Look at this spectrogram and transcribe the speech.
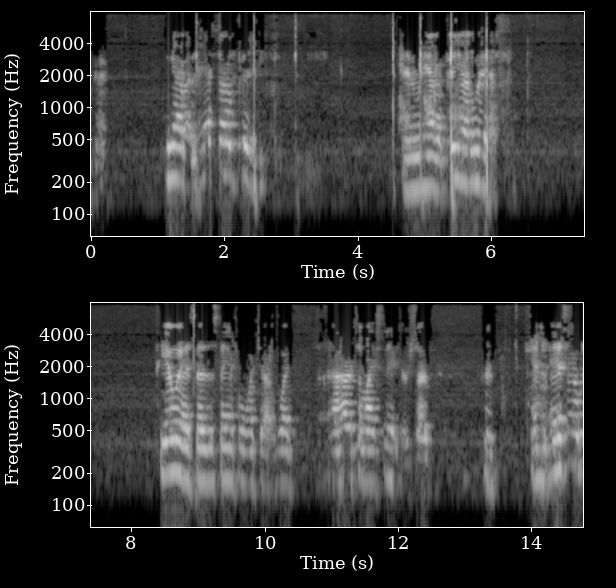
Okay. We have an SOP and we have a POS. POS doesn't stand for what you, what, I heard somebody snicker, so. And SOP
